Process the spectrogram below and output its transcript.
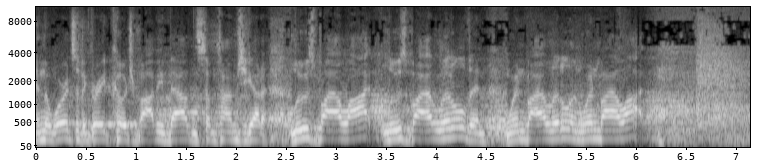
in the words of the great coach Bobby Bowden, sometimes you got to lose by a lot, lose by a little, then win by a little and win by a lot.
